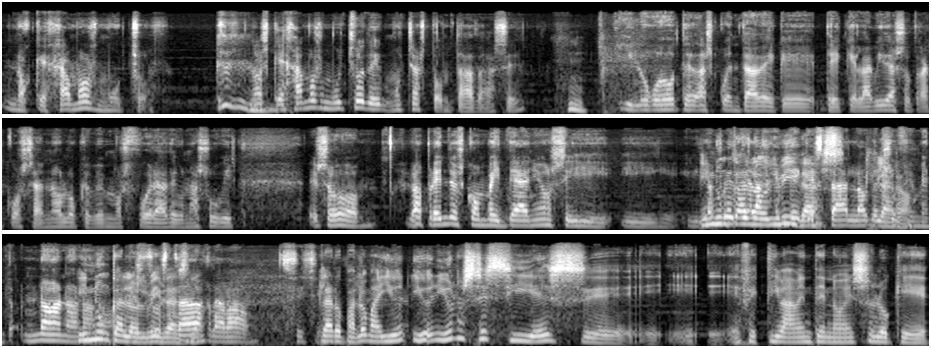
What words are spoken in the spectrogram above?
nos quejamos mucho. Nos quejamos mucho de muchas tontadas, ¿eh? Y luego te das cuenta de que, de que la vida es otra cosa, no lo que vemos fuera de una subis. Eso lo aprendes con 20 años y, y, Y lo nunca lo la gente que olvidas, está al lado del claro. sufrimiento. No, no, Y no. nunca no, lo esto olvidas, está ¿no? grabado. Sí, sí. Claro, Paloma, yo, yo- yo no sé si es eh, eh, efectivamente no es lo que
